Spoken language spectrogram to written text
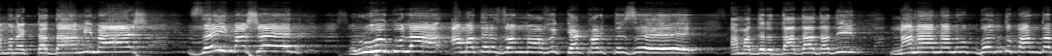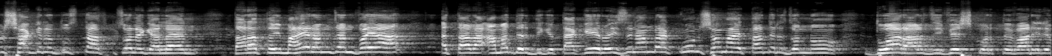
এমন একটা দামি মাস, যেই মাসে রুহগুলা আমাদের জন্য অপেক্ষা করতেছে। আমাদের দাদা দাদি, নানা নানু বন্ধু বান্ধব, সাগর দুস্তাদ চলে গেলেন। তারা তো মাহে রমজান আর তারা আমাদের দিকে তাকিয়ে রয়েছেন আমরা কোন সময় তাদের জন্য দোয়ার আর্জি পেশ করতে পারি রে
